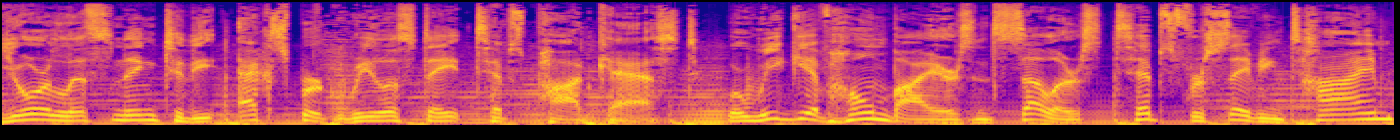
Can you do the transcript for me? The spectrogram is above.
You're listening to the Expert Real Estate Tips Podcast, where we give home buyers and sellers tips for saving time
